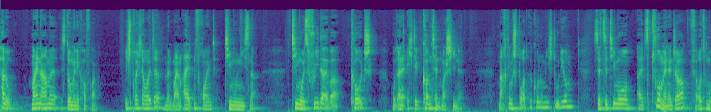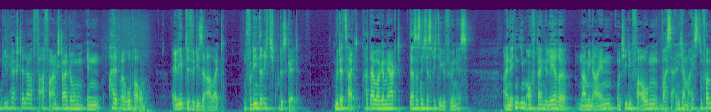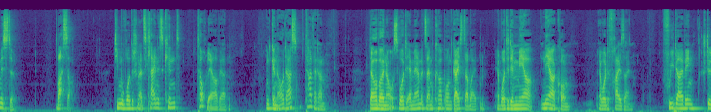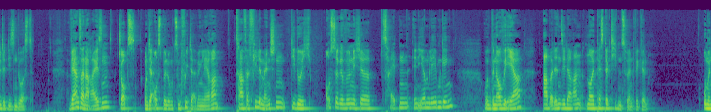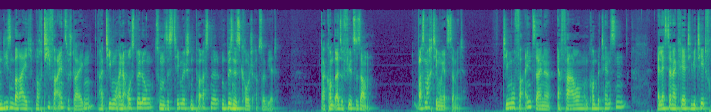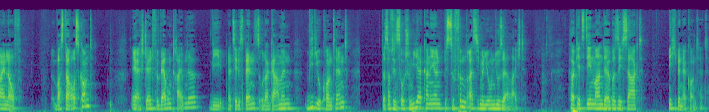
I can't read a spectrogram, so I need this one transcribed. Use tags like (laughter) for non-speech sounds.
Hallo, mein Name ist Dominik Hoffmann. Ich spreche heute mit meinem alten Freund Timo Niesner. Timo ist Freediver, Coach und eine echte Content-Maschine. Nach dem Sportökonomiestudium setzte Timo als Tourmanager für Automobilhersteller Fahrveranstaltungen in halb Europa um. Er lebte für diese Arbeit und verdiente richtig gutes Geld. Mit der Zeit hat er aber gemerkt, dass es nicht das Richtige für ihn ist. Eine in ihm aufsteigende Leere nahm ihn ein und hielt ihm vor Augen, was er eigentlich am meisten vermisste. Wasser. Timo wollte schon als kleines Kind Tauchlehrer werden. Und genau das tat er dann. Darüber hinaus wollte er mehr mit seinem Körper und Geist arbeiten. Er wollte dem Meer näher kommen. Er wollte frei sein. Freediving stillte diesen Durst. Während seiner Reisen, Jobs und der Ausbildung zum Freediving-Lehrer traf er viele Menschen, die durch außergewöhnliche Zeiten in ihrem Leben gingen. Und genau wie er arbeiteten sie daran, neue Perspektiven zu entwickeln. Um in diesen Bereich noch tiefer einzusteigen, hat Timo eine Ausbildung zum systemischen Personal- und Business Coach absolviert. Da kommt also viel zusammen. Was macht Timo jetzt damit? Timo vereint seine Erfahrungen und Kompetenzen, er lässt seiner Kreativität freien Lauf. Was daraus kommt? Er erstellt für Werbungtreibende wie Mercedes-Benz oder Garmin Videocontent, das auf den Social-Media-Kanälen bis zu 35 Millionen User erreicht. Hört jetzt den Mann, der über sich sagt, ich bin der Content.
